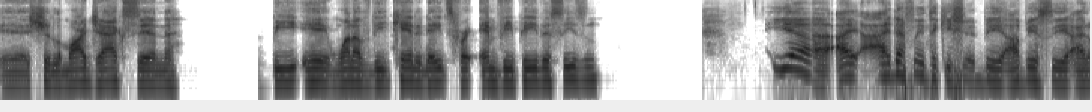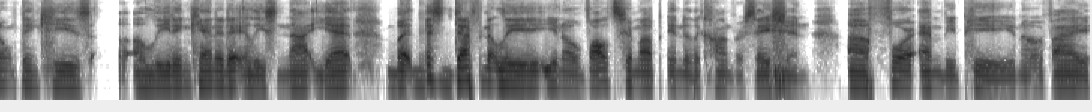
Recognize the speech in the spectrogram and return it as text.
Uh, should Lamar Jackson be one of the candidates for MVP this season? Yeah, I I definitely think he should be. Obviously, I don't think he's a leading candidate, at least not yet. But this definitely, you know, vaults him up into the conversation uh, for MVP. You know, if I,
